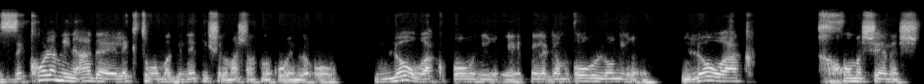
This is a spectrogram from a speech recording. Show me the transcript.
זה כל המנעד האלקטרומגנטי של מה שאנחנו קוראים לו אור. לא רק אור נראה, אלא גם אור לא נראה. לא רק חום השמש,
